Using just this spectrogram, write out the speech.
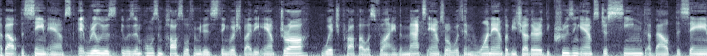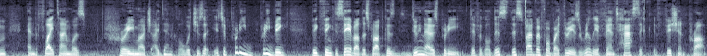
about the same amps. It really was it was almost impossible for me to distinguish by the amp draw which prop I was flying. The max amps were within one amp of each other. The cruising amps just seemed about the same, and the flight time was pretty much identical, which is a it's a pretty pretty big big thing to say about this prop because doing that is pretty difficult. This this 5x4x3 is really a fantastic efficient prop.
